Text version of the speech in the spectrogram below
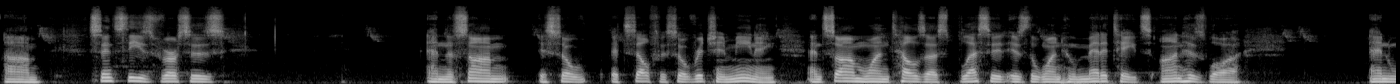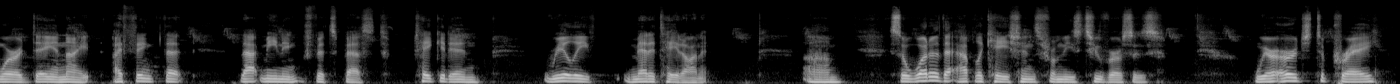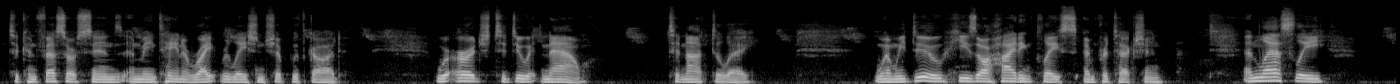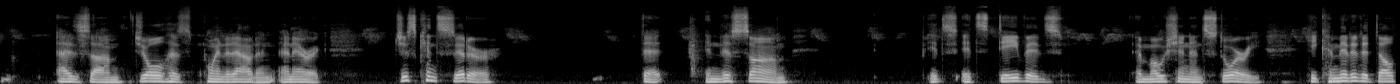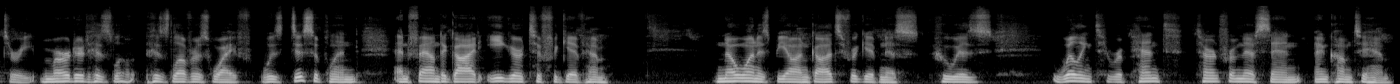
Um, since these verses and the psalm is so itself is so rich in meaning, and Psalm 1 tells us, Blessed is the one who meditates on his law and word day and night. I think that that meaning fits best. Take it in, really meditate on it. Um, so, what are the applications from these two verses? We are urged to pray, to confess our sins, and maintain a right relationship with God. We're urged to do it now, to not delay. When we do, He's our hiding place and protection. And lastly, as um, Joel has pointed out and, and Eric, just consider that in this psalm, it's it's David's emotion and story. He committed adultery, murdered his lo- his lover's wife, was disciplined, and found a God eager to forgive him. No one is beyond God's forgiveness who is willing to repent, turn from their sin, and come to Him.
